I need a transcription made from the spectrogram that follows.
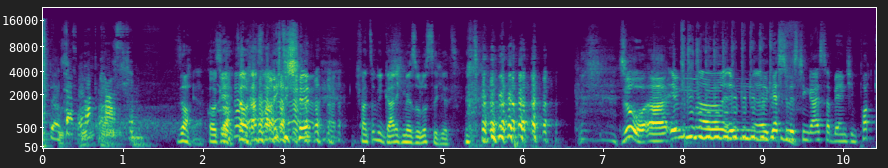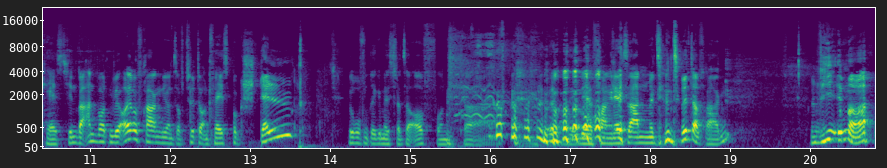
Das Podcastchen. So. Okay, so, das war richtig schön. Ich fand es irgendwie gar nicht mehr so lustig jetzt. So, äh, im, äh, im äh, Gästelistchen Geisterbändchen Podcastchen beantworten wir eure Fragen, die ihr uns auf Twitter und Facebook stellt. Wir rufen regelmäßig dazu auf und äh, wir fangen jetzt an mit den Twitter-Fragen. Wie immer.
